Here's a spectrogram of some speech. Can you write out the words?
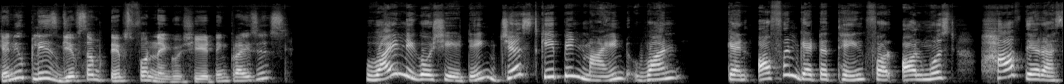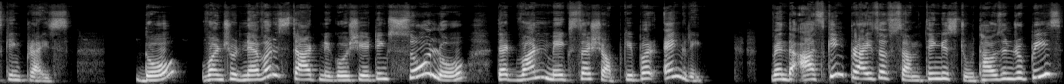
Can you please give some tips for negotiating prices? While negotiating, just keep in mind one can often get a thing for almost half their asking price. Though one should never start negotiating so low that one makes the shopkeeper angry. When the asking price of something is 2000 rupees,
